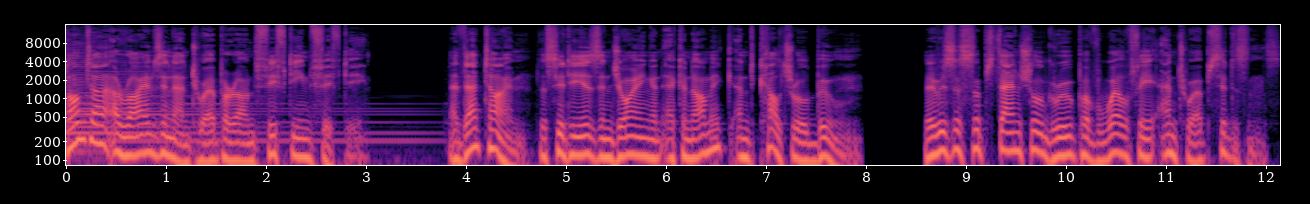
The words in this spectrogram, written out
Plantin arrives in Antwerp around 1550. At that time, the city is enjoying an economic and cultural boom. There is a substantial group of wealthy Antwerp citizens.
